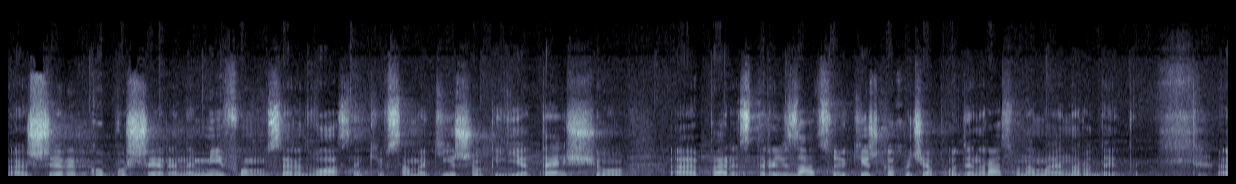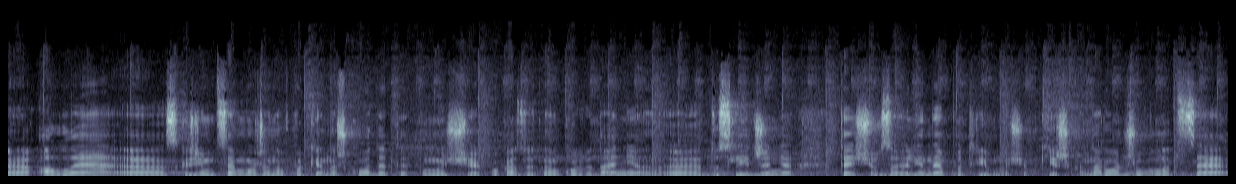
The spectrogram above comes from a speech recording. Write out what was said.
Е, Широко поширеним міфом серед власників саме кішок є те, що перед стерилізацією кішка хоча б один раз вона має народити. Е, Але, е, скажімо, це може навпаки нашкодити, тому що, як показують наукові дані, е, дослідження, те, що взагалі не потрібно, щоб кішка народжувала, це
